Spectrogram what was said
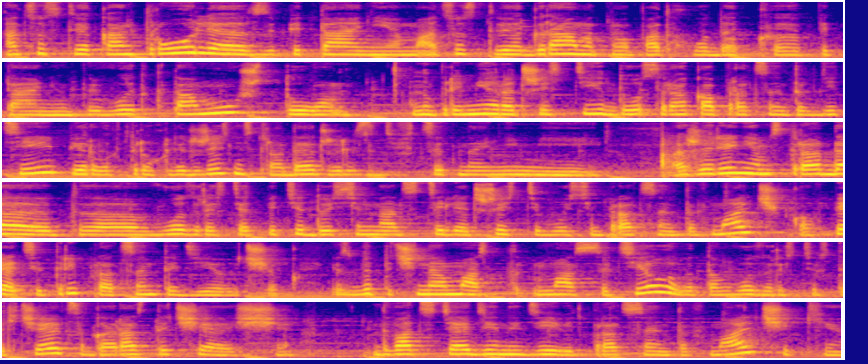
Отсутствие контроля за питанием, отсутствие грамотного подхода к питанию приводит к тому, что, например, от 6 до 40% детей первых трех лет жизни страдают железодефицитной анемией. Ожирением страдают э, в возрасте от 5 до 17 лет 6,8% мальчиков, 5,3% девочек. Избыточная масса, масса тела в этом возрасте встречается гораздо чаще. 21,9% мальчики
